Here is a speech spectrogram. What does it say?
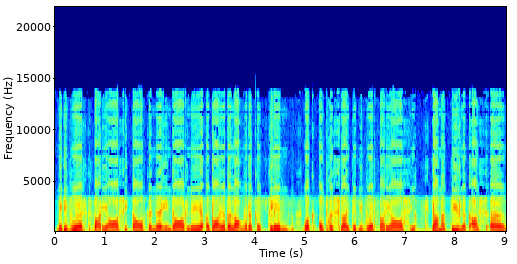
met die woord variasietaalkunde en daar lê 'n baie belangrike klem ook opgesluit in die woord variasie. Ja natuurlik as 'n uh,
